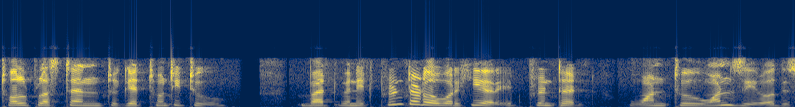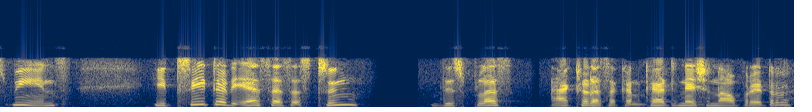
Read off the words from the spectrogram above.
12 plus 10 to get 22 but when it printed over here it printed 1210 this means it treated s as a string. This plus acted as a concatenation operator.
